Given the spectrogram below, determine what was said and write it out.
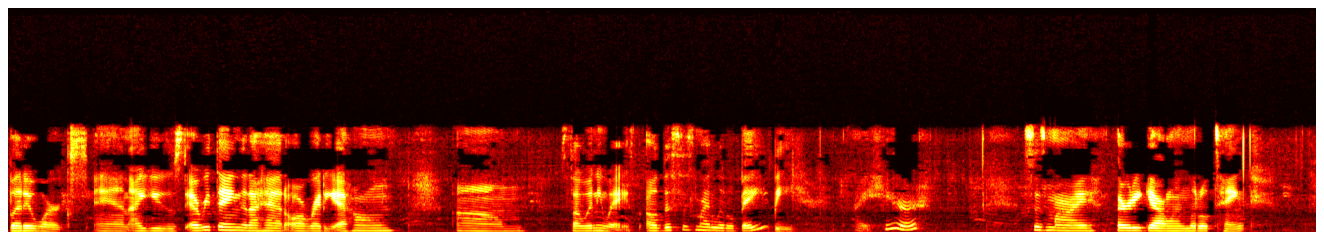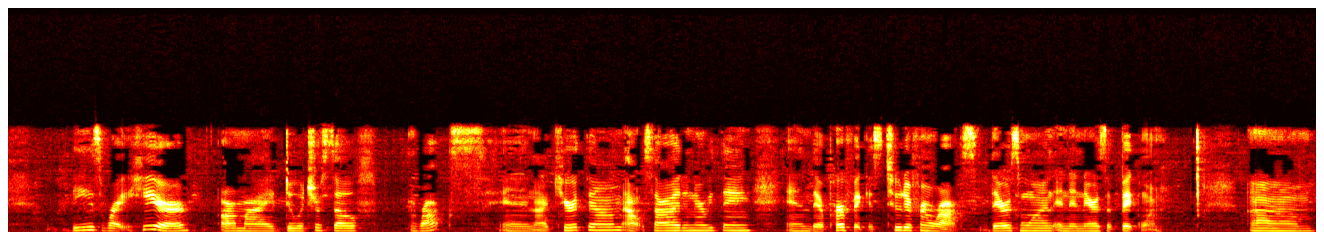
but it works. And I used everything that I had already at home. Um, so anyways, oh, this is my little baby right here. This is my 30 gallon little tank. These right here are my do-it-yourself rocks and I cured them outside and everything and they're perfect. It's two different rocks. There's one and then there's a big one. Um,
